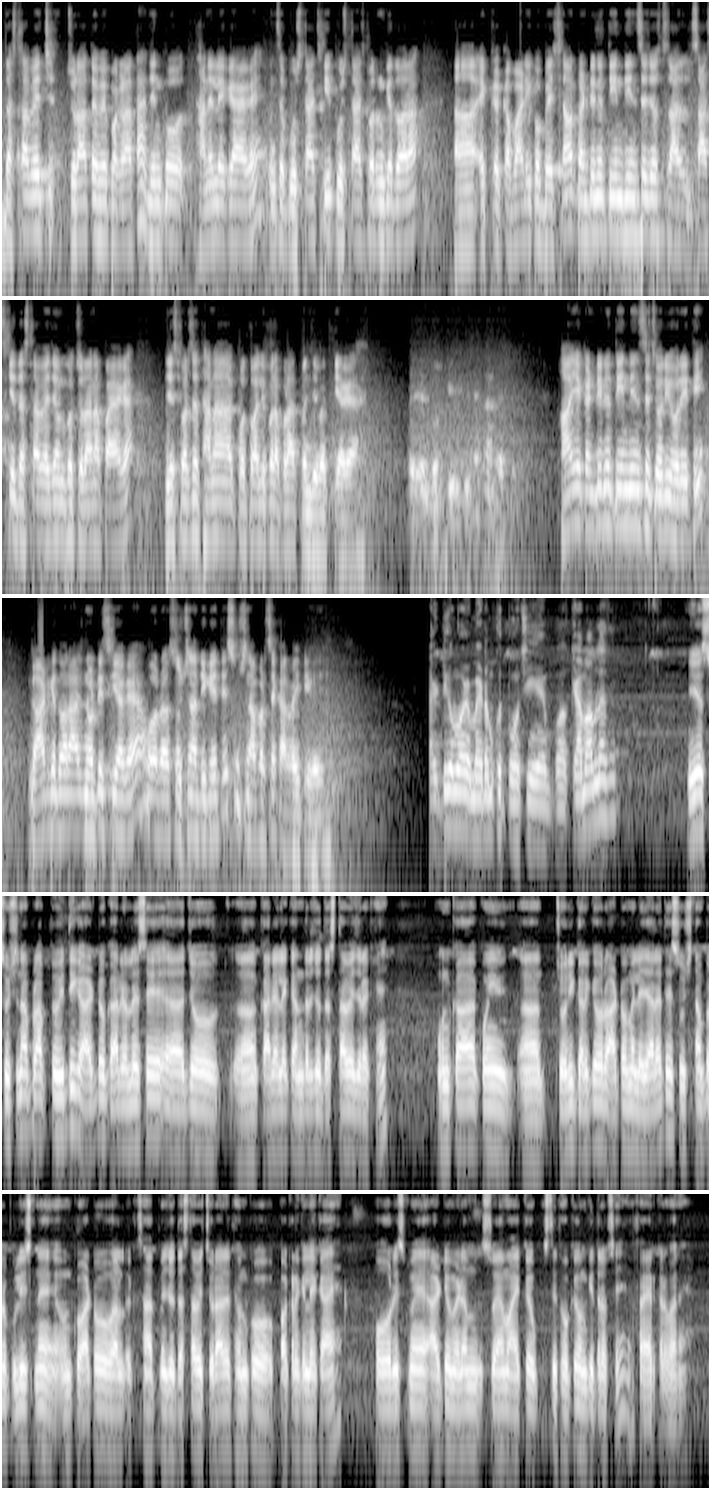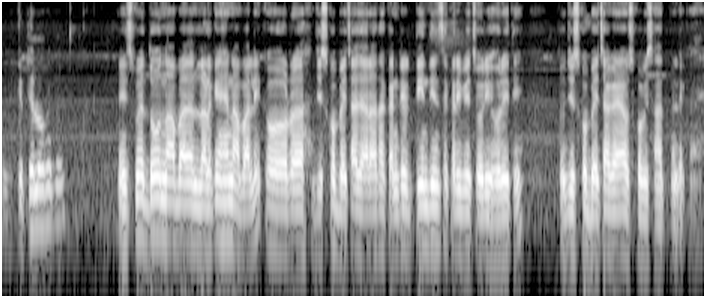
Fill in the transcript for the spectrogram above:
दस्तावेज़ चुराते हुए पकड़ा था, जिनको थाने लेके आए गए। उनसे पूछताछ की, पूछताछ पर उनके द्वारा एक कबाड़ी को बेचना और कंटिन्यू तीन दिन से जो शासकीय दस्तावेज़ है उनको चुराना पाया गया, जिस पर से थाना कोतवाली पर अपराध पंजीबद्ध किया गया है। हाँ ये कंटिन्यू तीन दिन से चोरी हो रही थी। गार्ड के द्वारा आज नोटिस किया गया और सूचना दी गई थी। सूचना पर से कार्रवाई की गई है। आरटीओ मैडम खुद पहुँची हैं। क्या मामला है? ये सूचना प्राप्त हुई थी कि आरटीओ कार्यालय से जो कार्यालय के अंदर जो दस्तावेज़ रखे हैं उनका कोई चोरी करके और ऑटो में ले जा रहे थे। सूचना पर पुलिस ने उनको ऑटो वाले के साथ में जो दस्तावेज़ चुरा रहे थे उनको पकड़ के लेकर आए और इसमें आरटीओ मैडम स्वयं आके उपस्थित होकर उनकी तरफ़ से एफआईआर करवा रहे हैं। कितने लोग हैं इसमें दो नाबाल लड़के हैं नाबालिग और जिसको बेचा जा रहा था कंटिन्यू तीन दिन से करीब ये चोरी हो रही थी तो जिसको बेचा गया उसको भी साथ में लेकर आए।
